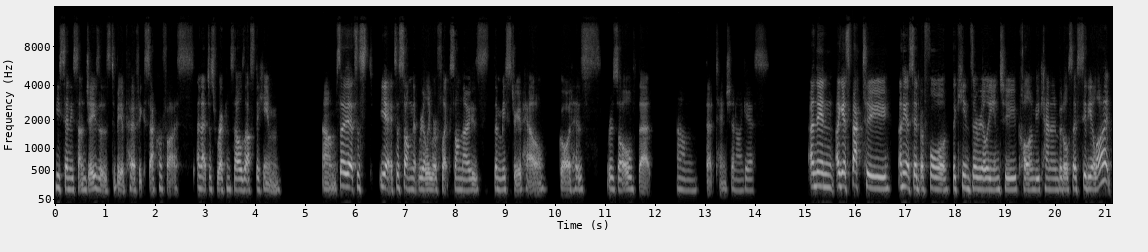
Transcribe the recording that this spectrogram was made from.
he sent his son Jesus to be a perfect sacrifice. And that just reconciles us to him. Um, so that's just, yeah, it's a song that really reflects on those, the mystery of how God has resolved that, um, that tension, I guess. And then I guess back to, I think I said before, the kids are really into Colin Buchanan, but also CityAlight.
